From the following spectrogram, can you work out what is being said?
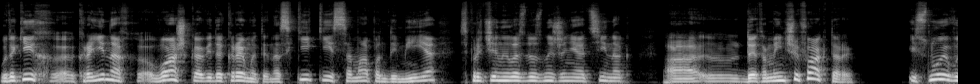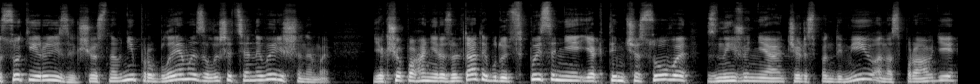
У таких е, країнах важко відокремити, наскільки сама пандемія спричинилась до зниження оцінок, а е, де там інші фактори. Існує високий ризик, що основні проблеми залишаться невирішеними, якщо погані результати будуть списані як тимчасове зниження через пандемію, а насправді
